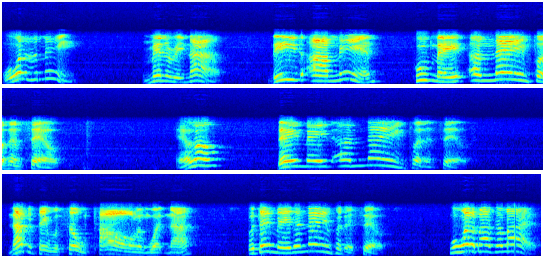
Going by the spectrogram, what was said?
well, what does it mean? Men of renown. These are men who made a name for themselves. Hello? They made a name for themselves. Not that they were so tall and whatnot, but they made a name for themselves. Well, what about Goliath?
